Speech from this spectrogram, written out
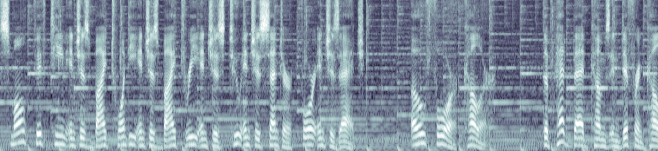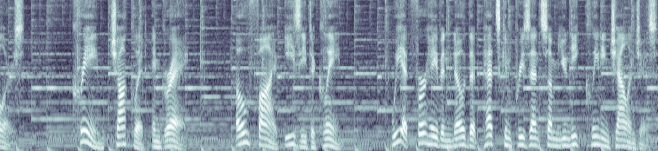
Small 15 inches by 20 inches by 3 inches 2 inches center, 4 inches edge. 04 Color. The pet bed comes in different colors. Cream, chocolate, and gray. 05 Easy to clean. We at Furhaven know that pets can present some unique cleaning challenges.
